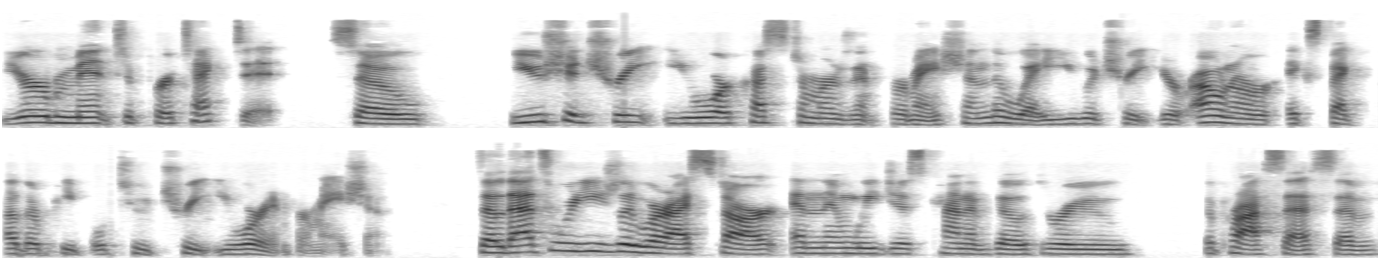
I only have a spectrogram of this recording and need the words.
you're meant to protect it so you should treat your customers information the way you would treat your own or expect other people to treat your information. So that's where usually where i start and then we just kind of go through the process of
